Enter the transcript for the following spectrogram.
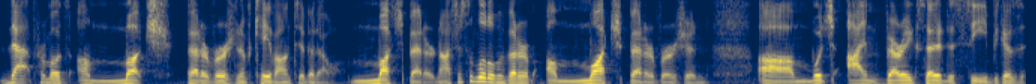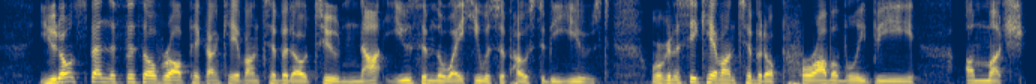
that promotes a much better version of Kayvon Thibodeaux. Much better. Not just a little bit better, a much better version, um, which I'm very excited to see because you don't spend the fifth overall pick on Kayvon Thibodeaux to not use him the way he was supposed to be used. We're going to see Kayvon Thibodeaux probably be a much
